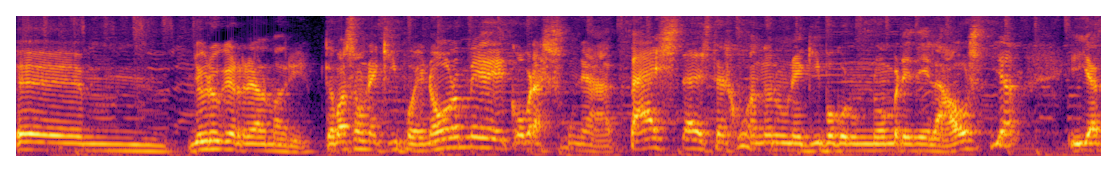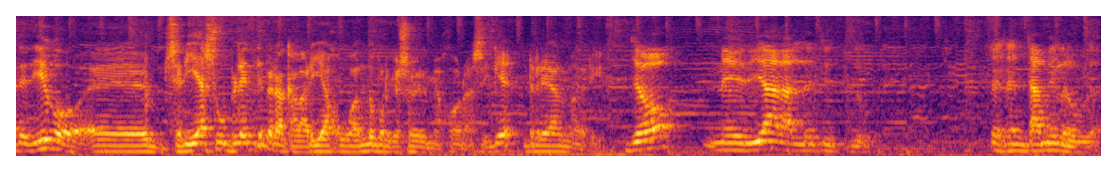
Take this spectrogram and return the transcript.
Eh, yo creo que Real Madrid. Te vas a un equipo enorme, cobras una pasta, estás jugando en un equipo con un nombre de la hostia. Y ya te digo, eh, sería suplente, pero acabaría jugando porque soy el mejor. Así que Real Madrid. Yo me iría al Athletic Club. 60.000 euros.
